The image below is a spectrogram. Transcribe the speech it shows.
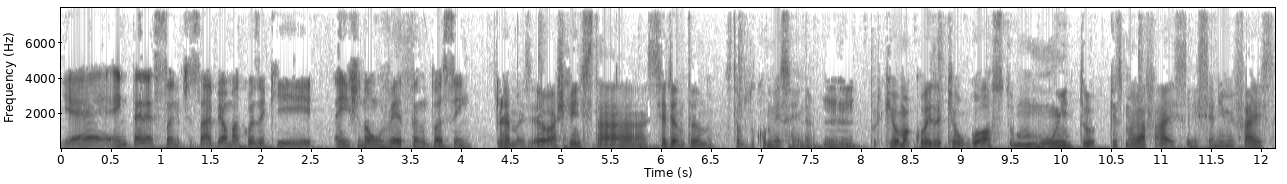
E é, é interessante, sabe? É uma coisa que a gente não vê tanto assim. É, mas eu acho que a gente está se adiantando. Estamos no começo ainda. Uhum. Porque uma coisa que eu gosto muito que esse mangá faz, esse anime faz,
